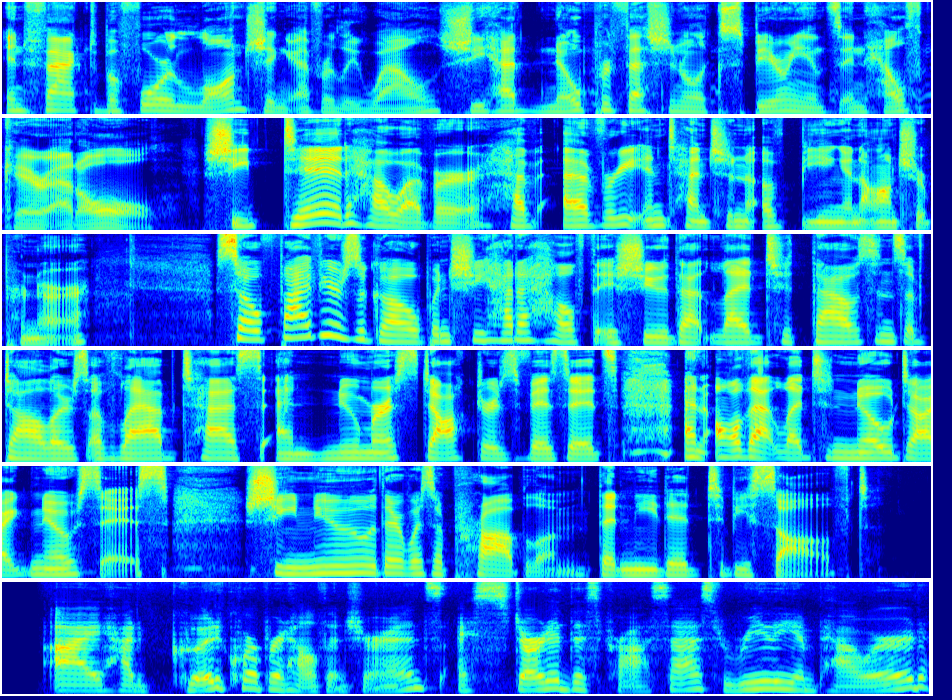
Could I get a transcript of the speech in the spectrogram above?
In fact, before launching Everlywell, she had no professional experience in healthcare at all. She did, however, have every intention of being an entrepreneur. So, five years ago, when she had a health issue that led to thousands of dollars of lab tests and numerous doctor's visits, and all that led to no diagnosis, she knew there was a problem that needed to be solved. I had good corporate health insurance. I started this process really empowered,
